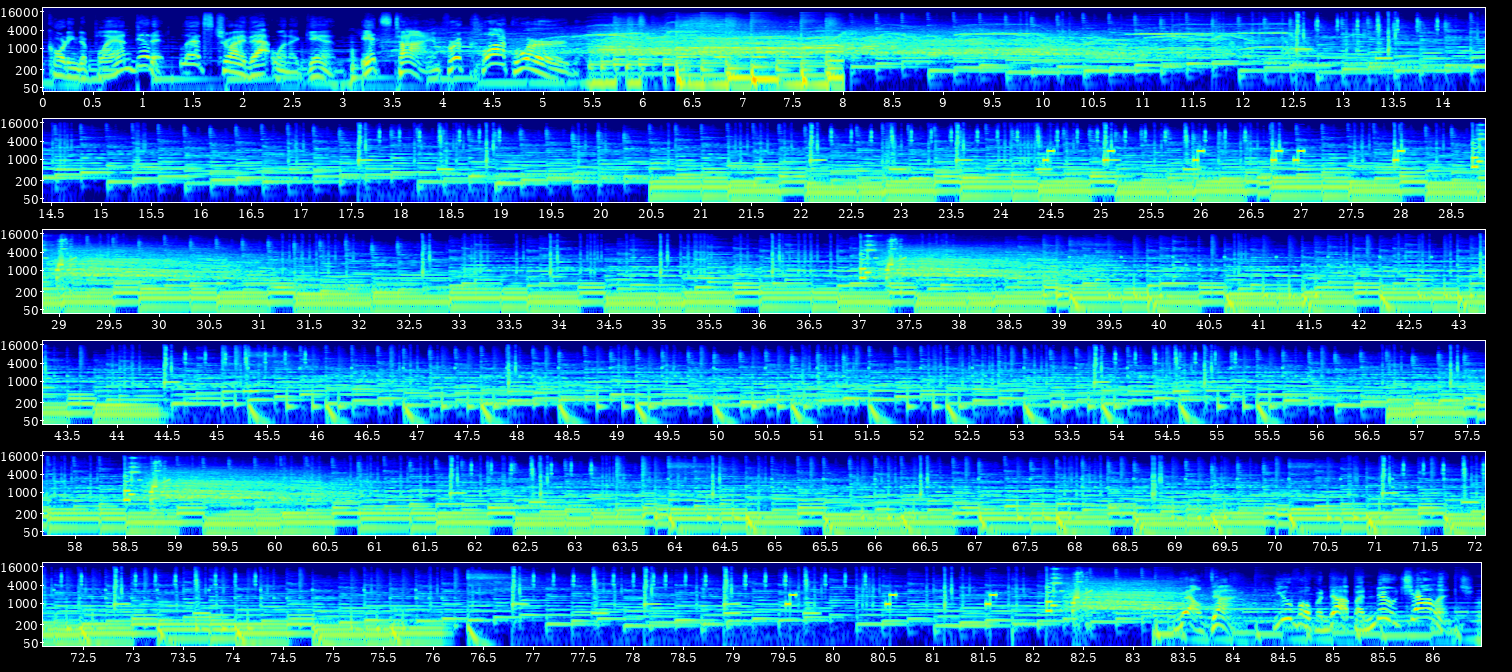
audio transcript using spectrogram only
According to plan, did it? Let's try that one again. It's time for Clock Word. Done. You've opened up a new challenge.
